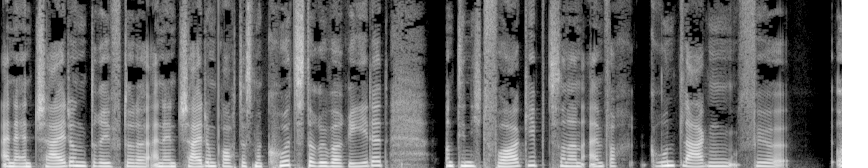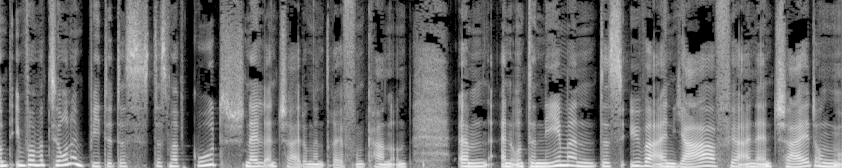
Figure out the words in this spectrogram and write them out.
eine Entscheidung trifft oder eine Entscheidung braucht, dass man kurz darüber redet und die nicht vorgibt, sondern einfach Grundlagen für und Informationen bietet, dass, dass man gut schnell Entscheidungen treffen kann. Und ähm, ein Unternehmen, das über ein Jahr für eine Entscheidung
